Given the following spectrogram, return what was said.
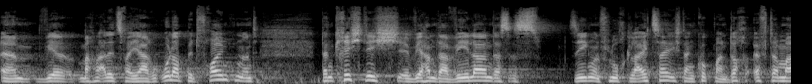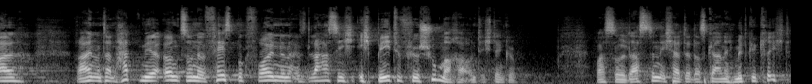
Ähm, wir machen alle zwei Jahre Urlaub mit Freunden und dann kriegte ich, wir haben da WLAN, das ist Segen und Fluch gleichzeitig, dann guckt man doch öfter mal rein und dann hat mir irgend so Facebook-Freundin, las ich, ich bete für Schumacher und ich denke, was soll das denn? Ich hatte das gar nicht mitgekriegt,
